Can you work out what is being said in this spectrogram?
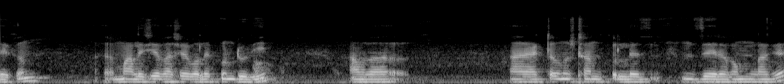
দেখুন, মালয়েশিয়া ভাষায় বলে কুন্ডুরি আমরা আর একটা অনুষ্ঠান করলে যে এরকম লাগে,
